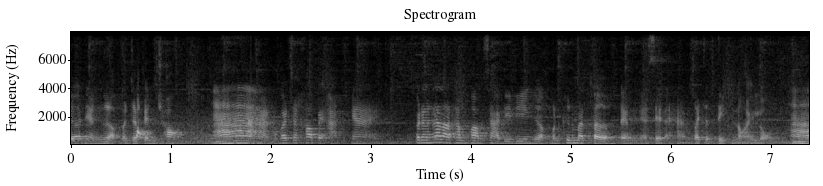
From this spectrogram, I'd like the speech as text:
ยอะๆเนี่ยเหงือกมันจะเป็นช่อง อ่า อาหารมันก็จะเข้าไปอัดง่าย เพราะฉะนั้นถ้าเราทำความสะอาดดีๆเหงือกมันขึ้นมาเติมเต็มเนี่ยเศษอาหารก็จะติดน้อยลง อ่า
